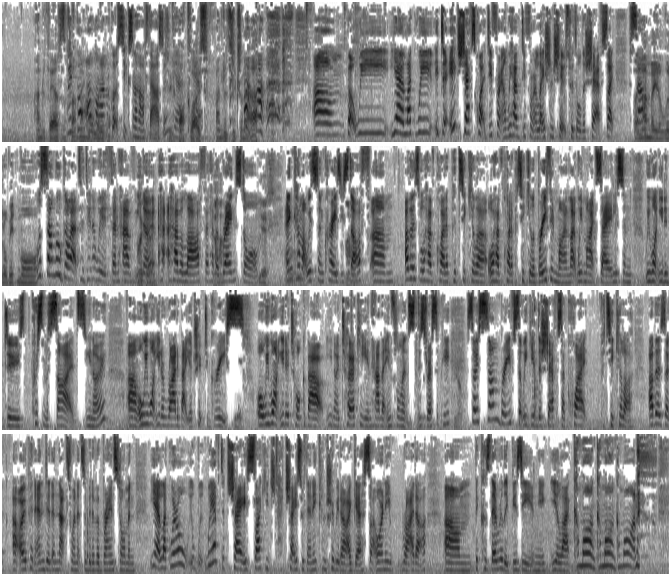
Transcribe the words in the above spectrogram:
hundred thousand We've something. got online. have We've got six and a half thousand. Six, yeah, oh, close. Hundred six and a half. Um, but we, yeah, like we, it, each chef's quite different, and we have different relationships with all the chefs. Like So none meet a little bit more. well, some we'll go out to dinner with and have you know ha- have a laugh and have a Uh-huh. brainstorm Yes. and come up with some crazy Uh-huh. stuff. Um, others will have quite a particular or have quite a particular brief in mind. Like we might say, "Listen, we want you to do Christmas sides," you know, um, or we want you to write about your trip to Greece, Yes. or we want you to talk about you know Turkey and how that influenced this recipe. Yep. So some briefs that we give the chefs are quite particular. Others are, are open ended, and that's when it's a bit of a brainstorm. And yeah, like we're all we have to chase, like you chase with any contributor, I guess, or any writer, um, because they're really busy, and you, you're like, come on, come on, come on.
